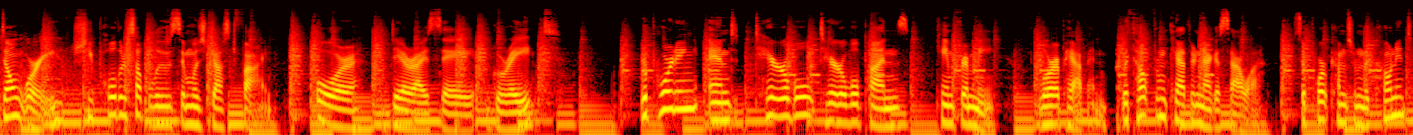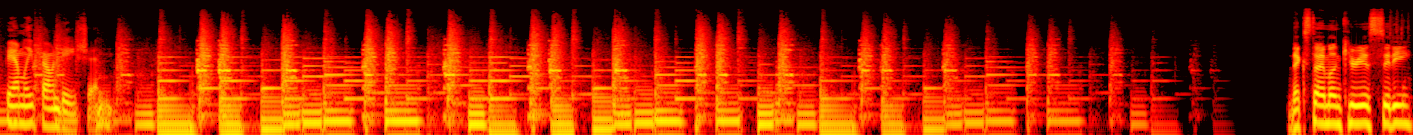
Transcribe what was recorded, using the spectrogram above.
don't worry, she pulled herself loose and was just fine. Or, dare I say, great. Reporting and terrible, terrible puns came from me, Laura Pavin, with help from Catherine Nagasawa. Support comes from the Conant Family Foundation. Next time on Curious City,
